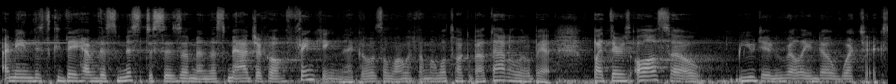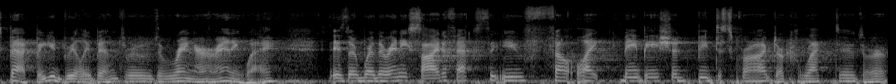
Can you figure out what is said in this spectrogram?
I mean, this, they have this mysticism and this magical thinking that goes along with them, and we'll talk about that a little bit. But there's also, you didn't really know what to expect, but you'd really been through the ringer anyway. Is there, were there any side effects that you felt like maybe should be described or collected, or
